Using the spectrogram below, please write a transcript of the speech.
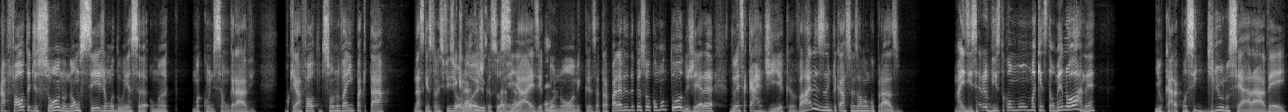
a falta de sono não seja uma doença, uma, uma condição grave, porque a falta de sono vai impactar nas questões é fisiológicas, sociais, é. econômicas, atrapalha a vida da pessoa como um todo, gera doença cardíaca, várias implicações a longo prazo. Mas isso era visto como uma questão menor, né? E o cara conseguiu no Ceará, velho.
